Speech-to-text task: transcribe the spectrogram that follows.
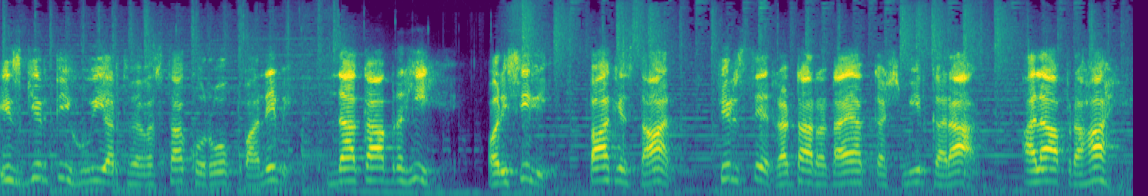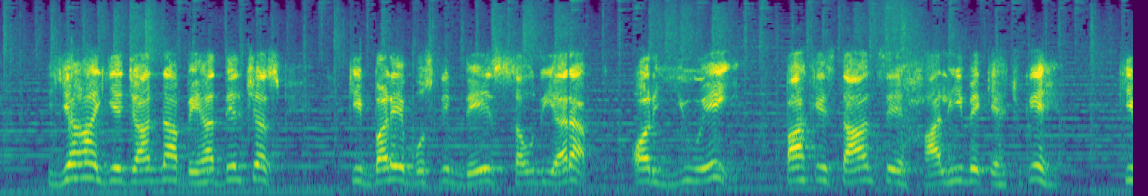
इस गिरती हुई अर्थव्यवस्था को रोक पाने में नाकाम रही है। और इसीलिए पाकिस्तान फिर से रटा रटाया कश्मीर का राग अलाप रहा है। यहाँ ये जानना बेहद दिलचस्प है कि बड़े मुस्लिम देश सऊदी अरब और यूएई पाकिस्तान से हाल ही में कह चुके हैं कि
